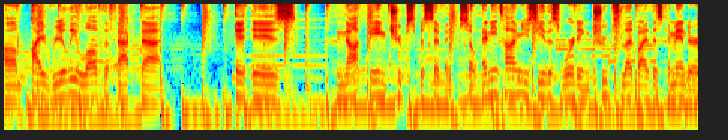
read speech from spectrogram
Um, I really love the fact that it is not being troop specific. So anytime you see this wording, troops led by this commander,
